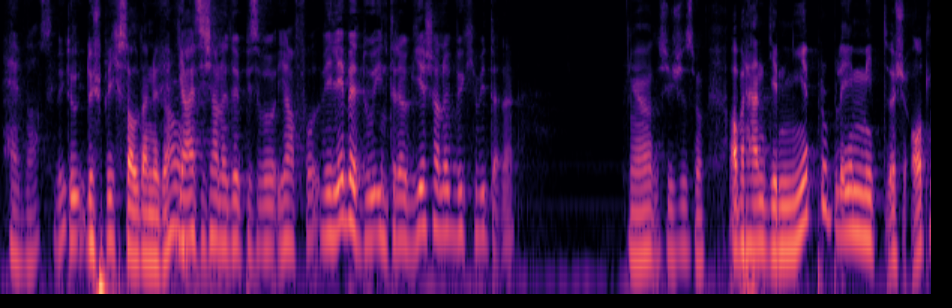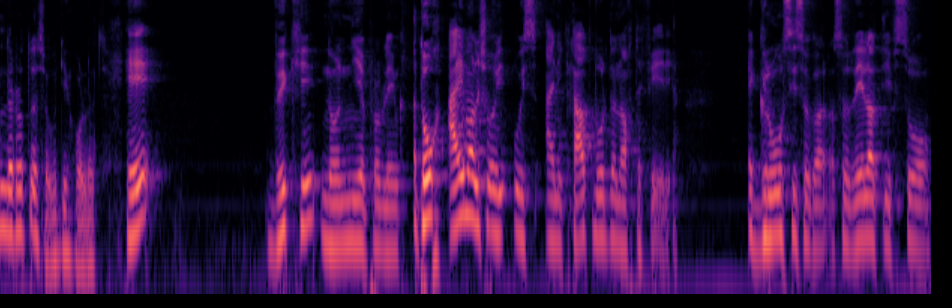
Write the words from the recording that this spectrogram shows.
Hä, was? Du, Wirklich? du sprichst halt auch nicht an. ja, es ist auch nicht etwas, wo, ja, voll. Weil eben, du interagierst auch nicht wirklich mit denen. Ja, das ist ja so. Aber haben die nie Probleme mit Adler oder so, die holen? Hey, wirklich noch nie ein Problem. gehabt. Doch, einmal ist uns eine geklaut worden nach der Ferien. Eine grosse sogar, also relativ so.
